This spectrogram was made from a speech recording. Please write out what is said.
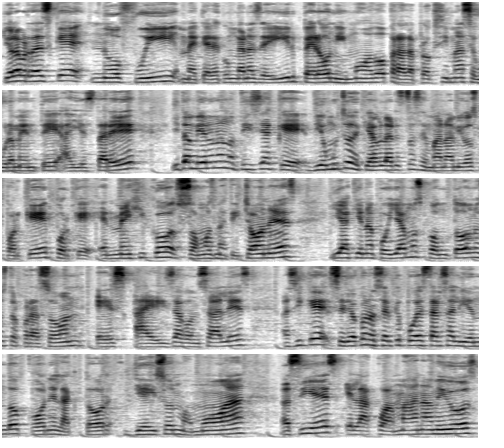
Yo la verdad es que no fui, me quedé con ganas de ir, pero ni modo, para la próxima seguramente ahí estaré. Y también una noticia que dio mucho de qué hablar esta semana, amigos. ¿Por qué? Porque en México somos metichones y a quien apoyamos con todo nuestro corazón es a Isa González. Así que se dio a conocer que puede estar saliendo con el actor Jason Momoa. Así es, el Aquaman, amigos.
